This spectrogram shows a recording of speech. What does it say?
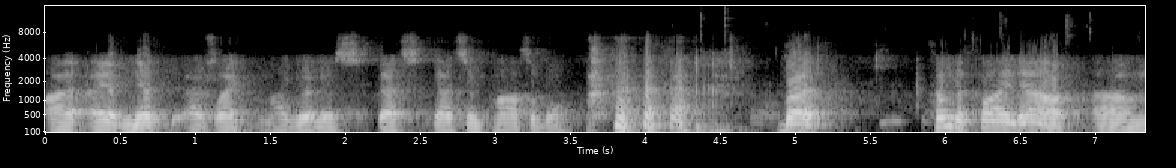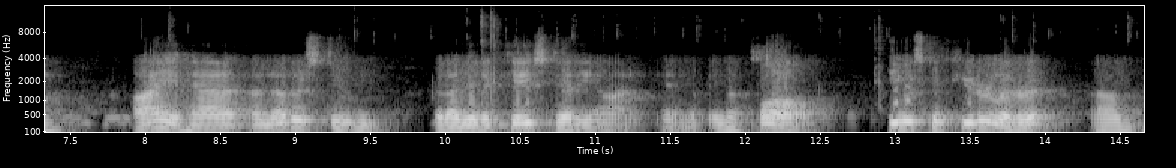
I, I admit I was like, my goodness, that's that's impossible. but come to find out, um, I had another student that I did a case study on in, in the fall. He was computer literate, um,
